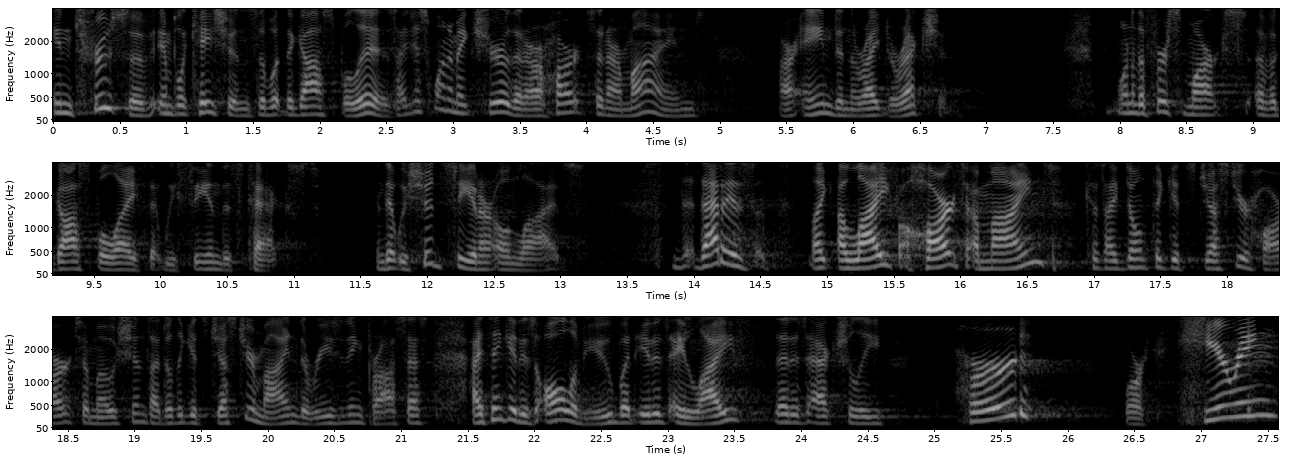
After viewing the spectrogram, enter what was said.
intrusive implications of what the gospel is, I just want to make sure that our hearts and our minds are aimed in the right direction. One of the first marks of a gospel life that we see in this text and that we should see in our own lives. That is like a life, a heart, a mind, because I don't think it's just your heart, emotions. I don't think it's just your mind, the reasoning process. I think it is all of you, but it is a life that is actually heard or hearing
